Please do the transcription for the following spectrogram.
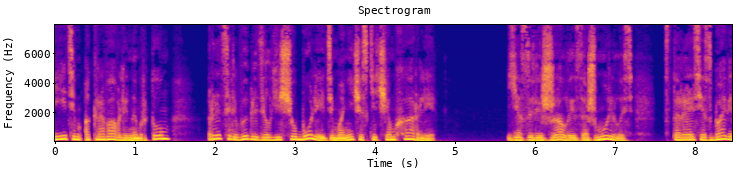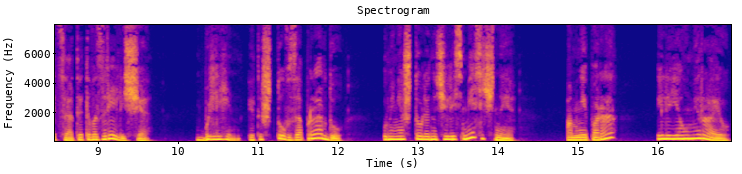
и этим окровавленным ртом рыцарь выглядел еще более демонически, чем Харли — я завизжала и зажмурилась, стараясь избавиться от этого зрелища. «Блин, это что, взаправду? У меня что ли начались месячные? А мне пора? Или я умираю?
